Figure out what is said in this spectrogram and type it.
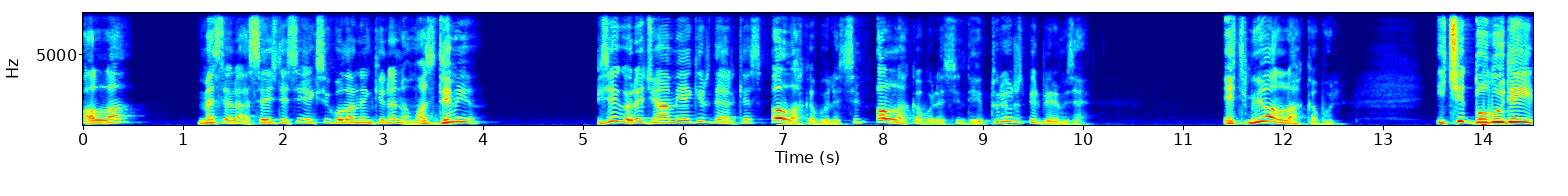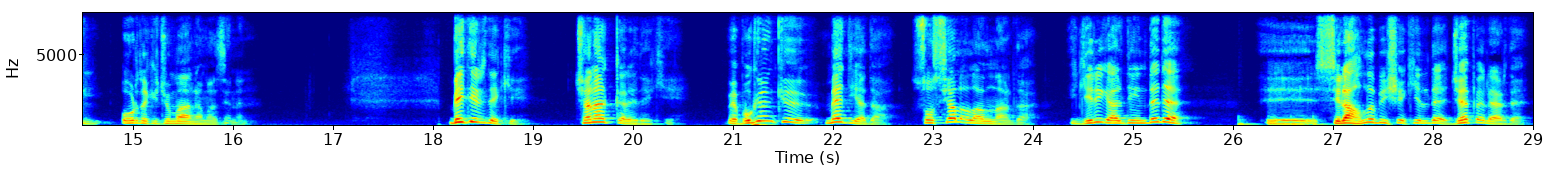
Allah mesela secdesi eksik olanınkine namaz demiyor. Bize göre camiye girdi herkes. Allah kabul etsin, Allah kabul etsin deyip duruyoruz birbirimize. Etmiyor Allah kabul. İçi dolu değil oradaki cuma namazının. Bedir'deki, Çanakkale'deki ve bugünkü medyada, sosyal alanlarda geri geldiğinde de e, silahlı bir şekilde cephelerde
